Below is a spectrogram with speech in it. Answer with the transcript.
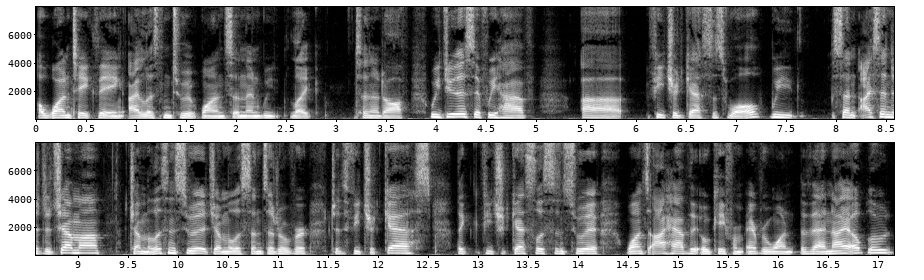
a one take thing. I listen to it once and then we like send it off. We do this if we have uh featured guests as well. We send I send it to Gemma, Gemma listens to it, Gemma sends it over to the featured guest, the featured guest listens to it. Once I have the okay from everyone, then I upload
